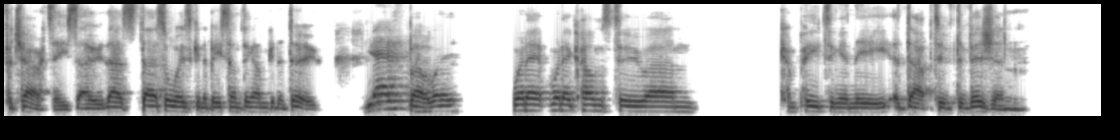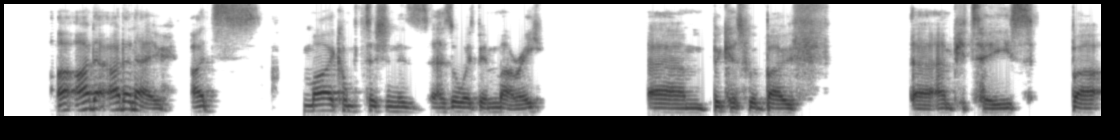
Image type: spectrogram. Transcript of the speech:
for charity. So that's that's always going to be something I'm going to do. Yes. But when it when it when it comes to um, competing in the adaptive division, I, I, don't, I don't know. I'd my competition is has always been Murray um, because we're both uh, amputees, but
